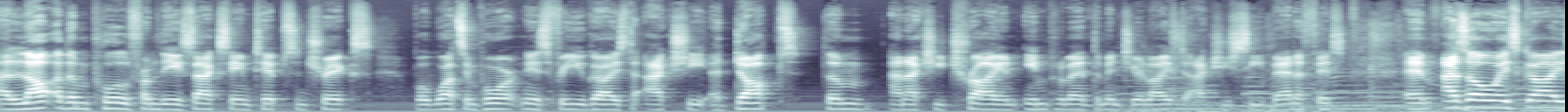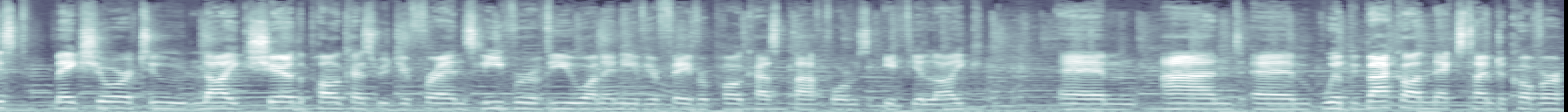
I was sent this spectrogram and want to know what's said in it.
A lot of them pull from the exact same tips and tricks. But what's important is for you guys to actually adopt them and actually try and implement them into your life to actually see benefit. Um, as always, guys, make sure to like, share the podcast with your friends, leave a review on any of your favorite podcast platforms if you like. Um, and um, we'll be back on next time to cover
